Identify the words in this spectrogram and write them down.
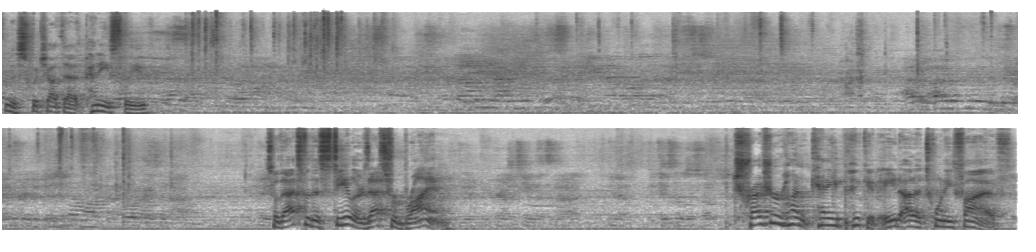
I'm going to switch out that penny sleeve. So that's for the Steelers. That's for Brian. Treasure Hunt Kenny Pickett, 8 out of 25.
